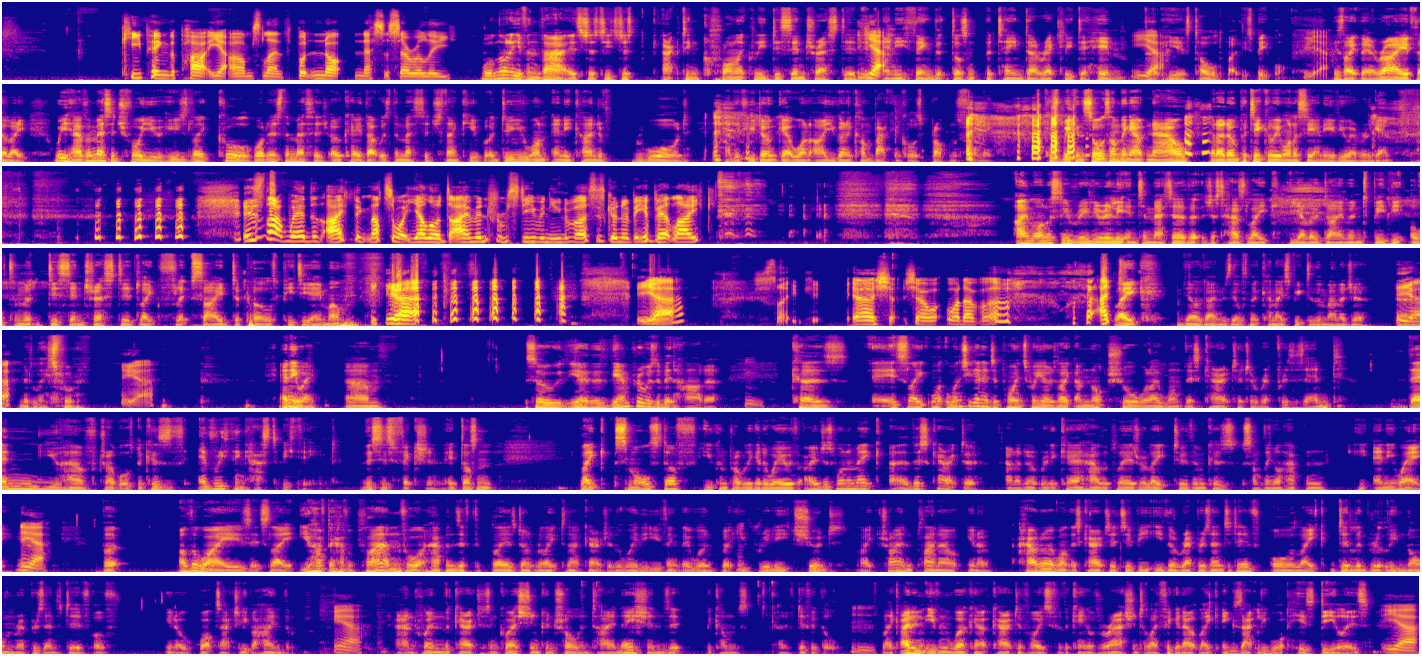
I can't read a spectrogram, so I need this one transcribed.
keeping the party at arm's length, but not necessarily. Well, not even that. It's just he's just acting chronically disinterested in Yeah. anything that doesn't pertain directly to him Yeah. that he is told by these people. Yeah. It's like they arrive, they're like, "We have a message for you." He's like, "Cool. What is the message?" "Okay, that was the message. Thank you. But do you want any kind of reward? And if you don't get one, are you going to come back and cause problems for me? Because we can sort something out now, but I don't particularly want to see any of you ever again." Is that weird that I think that's what Yellow Diamond from Steven Universe is going to be a bit like? I'm honestly really, really into meta that just has like Yellow Diamond be the ultimate disinterested like flip side to Pearl's PTA mum. yeah. yeah. Just like, yeah, sure, sure whatever. I, like Yellow Diamond is the ultimate. Can I speak to the manager? uh, Yeah. middle-aged woman. yeah. Anyway, um, so yeah, the, the Emperor was a bit harder Hmm. because it's like once you get into points where you're like, I'm not sure what I want this character to represent, then you have troubles because everything has to be themed. This is fiction. It doesn't like small stuff you can probably get away with. I just want to make uh, this character, and I don't really care how the players relate to them because something will happen anyway. you know? Yeah. But otherwise, it's like you have to have a plan for what happens if the players don't relate to that character the way that you think they would. But you really should like try and plan out, you know, how do I want this character to be either representative or like deliberately non-representative of, you know, what's actually behind them. Yeah. And when the characters in question control entire nations, it becomes kind of difficult. Hmm. Like I didn't even work out character voice for the King of Varash until I figured out like exactly what his deal is Yeah.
